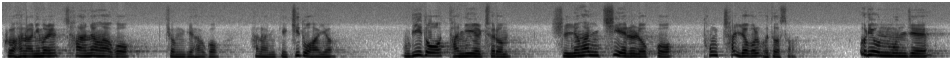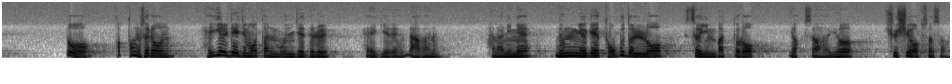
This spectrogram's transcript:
그 하나님을 찬양하고 경배하고 하나님께 기도하여 우리도 다니엘처럼 신령한 지혜를 얻고 통찰력을 얻어서 어려운 문제 또 고통스러운 해결되지 못한 문제들을 해결해 나가는 하나님의 능력의 도구들로 쓰임 받도록 역사하여 주시옵소서.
